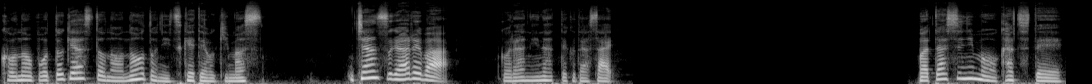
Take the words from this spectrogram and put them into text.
このポッドキャストのノートにつけておきます。チャンスがあればご覧になってください。私にもかつて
